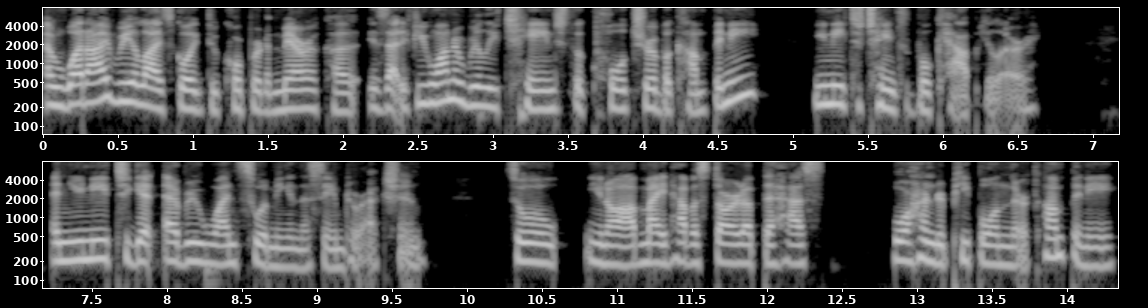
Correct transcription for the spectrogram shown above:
And what I realized going through corporate America is that if you want to really change the culture of a company, you need to change the vocabulary and you need to get everyone swimming in the same direction. So, you know, I might have a startup that has 400 people in their company.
